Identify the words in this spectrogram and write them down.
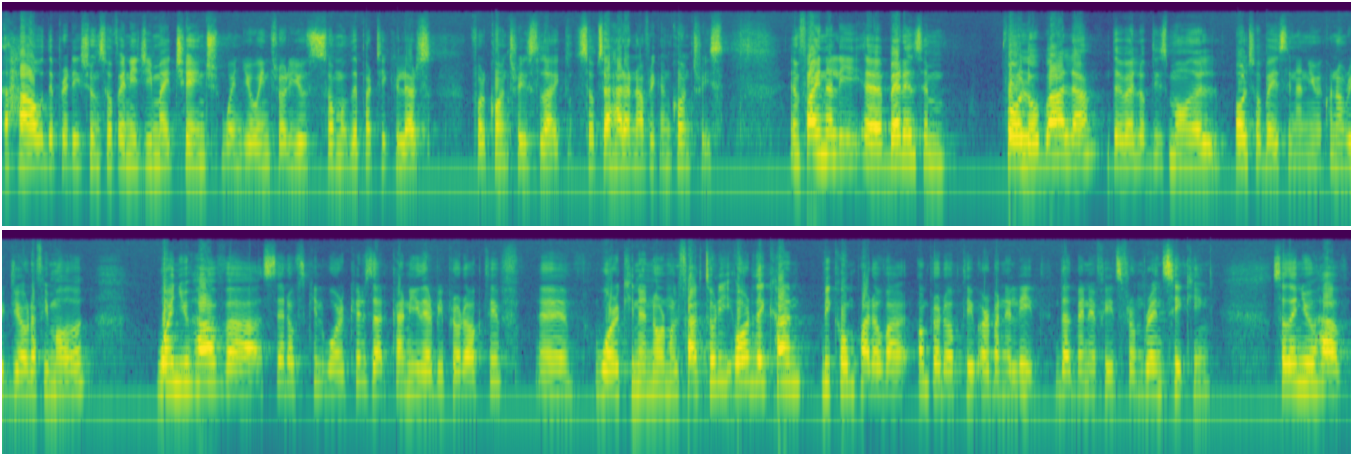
how the predictions of NEG might change when you introduce some of the particulars for countries like sub-Saharan African countries. And finally, uh, Behrens and Pholo Bala developed this model also based in a new economic geography model. When you have a set of skilled workers that can either be productive, uh, work in a normal factory, or they can become part of an unproductive urban elite that benefits from rent seeking. So then you have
